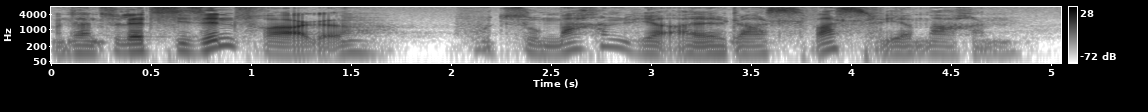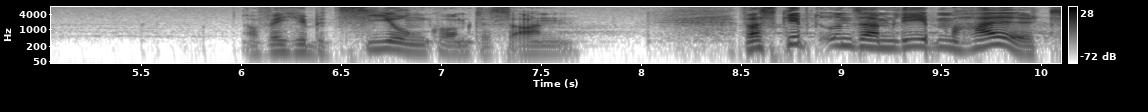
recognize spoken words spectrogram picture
Und dann zuletzt die Sinnfrage, wozu machen wir all das, was wir machen? Auf welche Beziehung kommt es an? Was gibt unserem Leben Halt?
